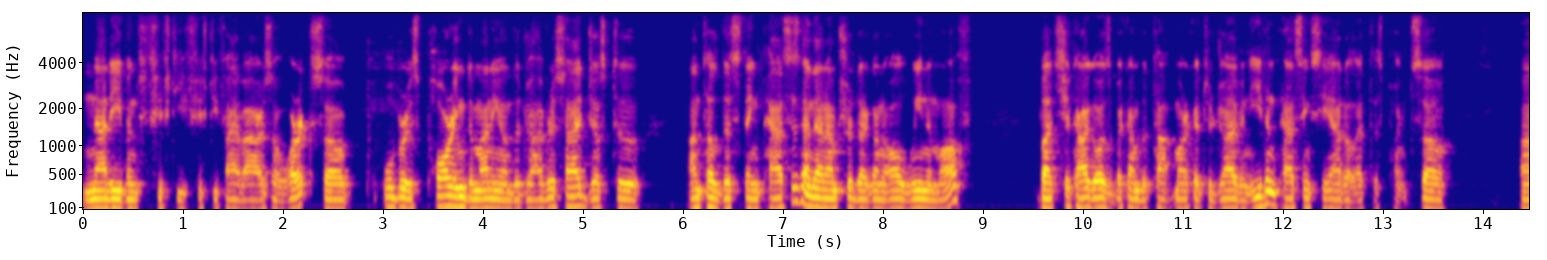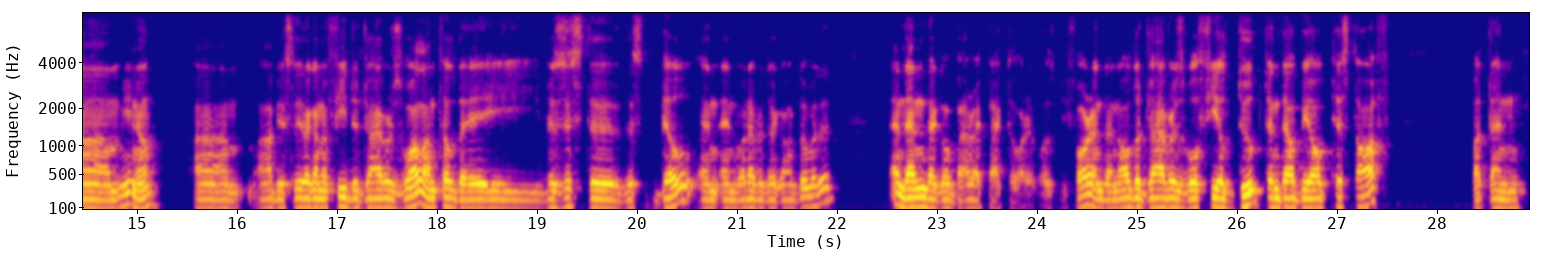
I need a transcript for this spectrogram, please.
not even 50, 55 hours of work. So Uber is pouring the money on the driver's side just to until this thing passes. And then I'm sure they're going to all wean them off. But Chicago has become the top market to drive in, even passing Seattle at this point. So, um, you know, um, obviously they're going to feed the drivers well until they resist the, this bill and, and whatever they're going to do with it. And then they go back, right back to where it was before. And then all the drivers will feel duped and they'll be all pissed off. But then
